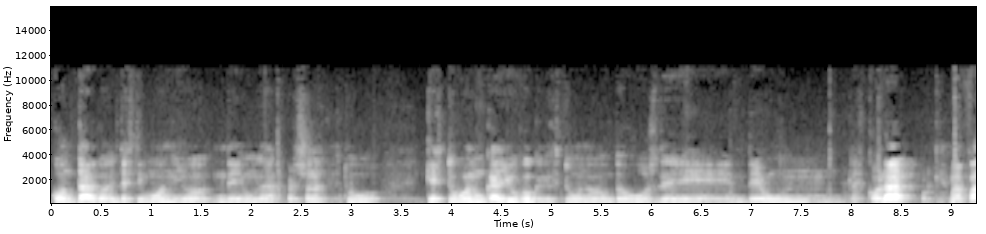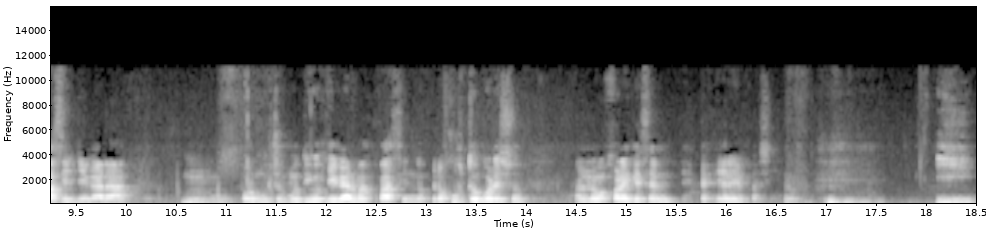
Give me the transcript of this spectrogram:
contar con el testimonio de una de las personas que estuvo, que estuvo en un cayuco que estuvo en un autobús de, de un escolar, porque es más fácil llegar a, mm, por muchos motivos, llegar más fácil, ¿no? Pero justo por eso, a lo mejor hay que hacer especial énfasis, ¿no? Y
